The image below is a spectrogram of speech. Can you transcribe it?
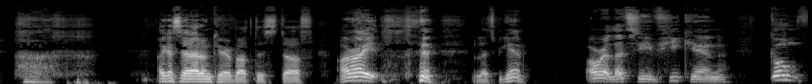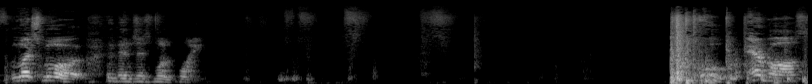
like I said, I don't care about this stuff. All right, let's begin. All right, let's see if he can go much more than just one point. Ooh, air balls.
